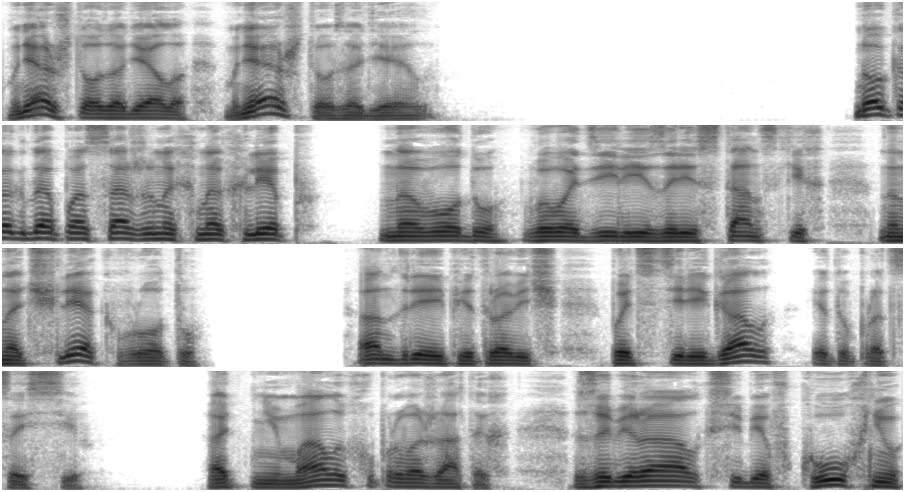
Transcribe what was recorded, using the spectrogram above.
Мне что за дело? Мне что за дело?» Но когда посаженных на хлеб, на воду выводили из арестантских на ночлег в роту, Андрей Петрович подстерегал эту процессию, отнимал их у провожатых, забирал к себе в кухню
